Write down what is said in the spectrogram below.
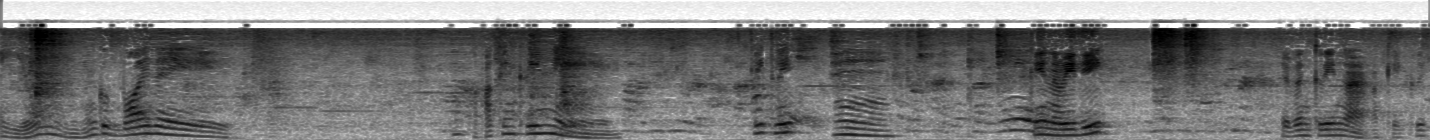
Ayun, good boy deh. Oh, Papa clean clean nih. Tweet. Hmm. Clean already? Haven't clean ah? Okay, clean.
